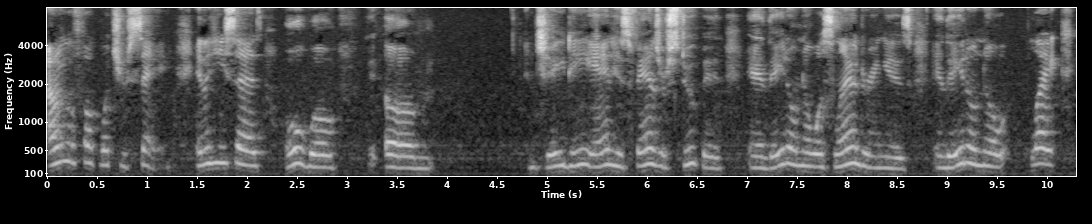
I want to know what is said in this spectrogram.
I don't give a fuck what you say. And then he says, "Oh well, um, JD and his fans are stupid and they don't know what slandering is and they don't know like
